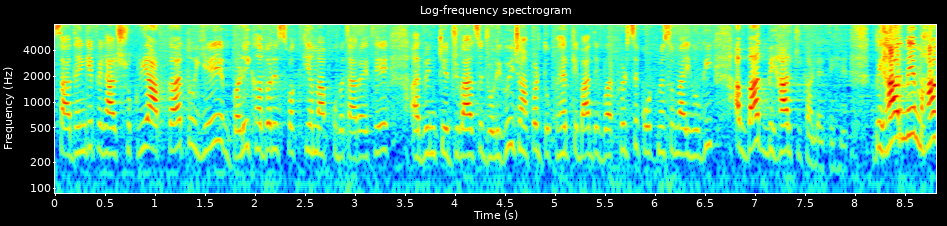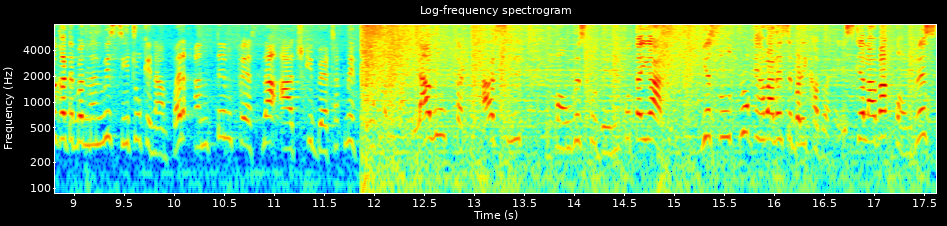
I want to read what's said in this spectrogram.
साधेंगे फ़िलहाल। शुक्रिया आपका। तो ये बड़ी खबर इस वक्त की हम आपको बता रहे थे अरविंद केजरीवाल से जुड़ी हुई जहाँ पर दोपहर के बाद एक बार फिर से कोर्ट में सुनवाई होगी। अब बात बिहार की कर लेते हैं। बिहार में महागठबंधन में सीटों के नाम पर अंतिम फैसला आज की बैठक में हो सकता है। लालू कटिहार सीट कांग्रेस को देने को तैयार। है ये सूत्रों के हवाले से बड़ी खबर है। इसके अलावा कांग्रेस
